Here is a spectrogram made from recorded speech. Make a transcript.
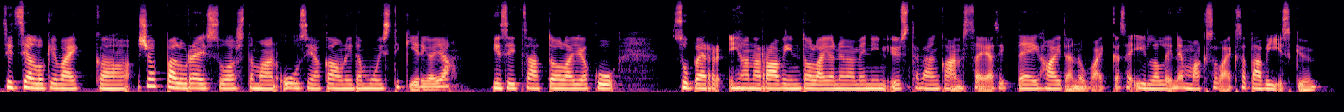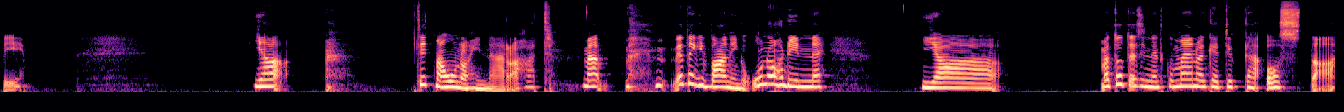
Sitten siellä luki vaikka shoppailureissu ostamaan uusia kauniita muistikirjoja. Ja sitten saattoi olla joku super ihana ravintola, jonne mä menin ystävän kanssa ja sitten ei haitannut vaikka se illallinen maksu vaikka 150. Ja sitten mä unohin nämä rahat. Mä jotenkin vaan niinku unohdin ne ja mä totesin, että kun mä en oikein tykkää ostaa,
